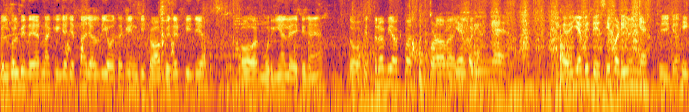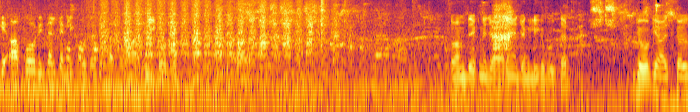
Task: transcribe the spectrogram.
बिल्कुल भी देर ना कीजिए जितना जल्दी हो सके इनकी शॉप विज़िट कीजिए और मुर्गियाँ लेके जाएँ। तो इस तरह भी आपके पास कुछ पड़ा हुआ है? ये पड़ी हुई है ठीक है ये भी देसी पड़ी हुई है। ठीक है। ठीक है आपको ओरिजिनल जंगली कबूतर दिखाता हूँ ठीक हो गया। तो हम देखने जा रहे हैं जंगली कबूतर जो कि आजकल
